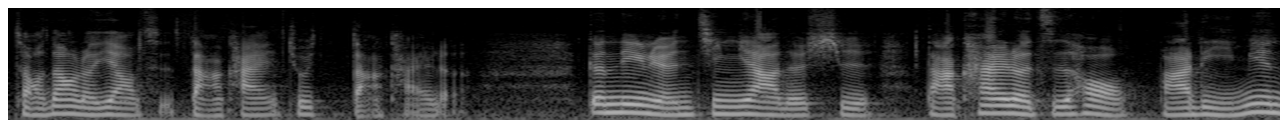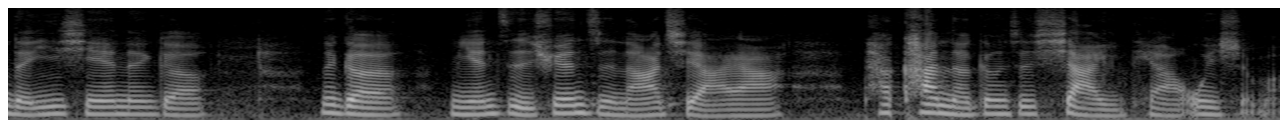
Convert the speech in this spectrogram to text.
找到了钥匙，打开就打开了。更令人惊讶的是，打开了之后，把里面的一些那个那个棉纸、宣纸拿起来啊，他看了更是吓一跳。为什么？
